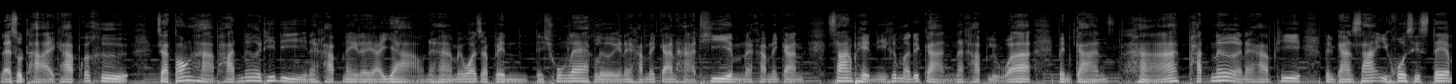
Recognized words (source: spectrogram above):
และสุดท้ายครับก็คือจะต้องหา partner ที่ดีนะครับในระยะยาวนะฮะไม่ว่าจะเป็นในช่วงแรกเลยนะครับในการหาทีมนะครับในการสร้างเพจนี้ขึ้นมาด้วยกันนะครับหรือว่าเป็นการหา partner นะครับที่เป็นการสร้าง ecosystem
